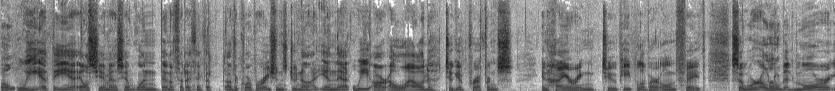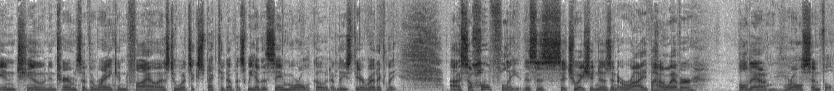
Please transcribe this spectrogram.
Well, we at the uh, LCMS have one benefit I think that other corporations do not, in that we are allowed to give preference in hiring to people of our own faith. So we're a little bit more in tune in terms of the rank and file as to what's expected of us. We have the same moral code, at least theoretically. Uh, so hopefully this is, situation doesn't arise. However, old Adam, we're all sinful.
